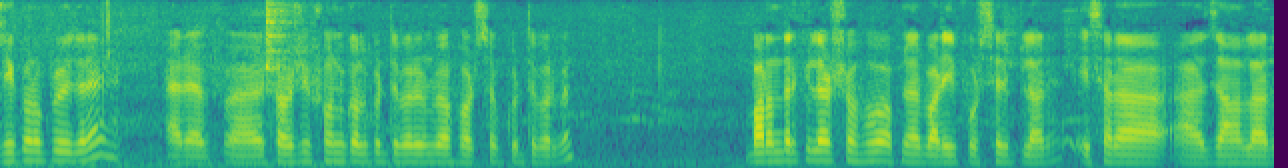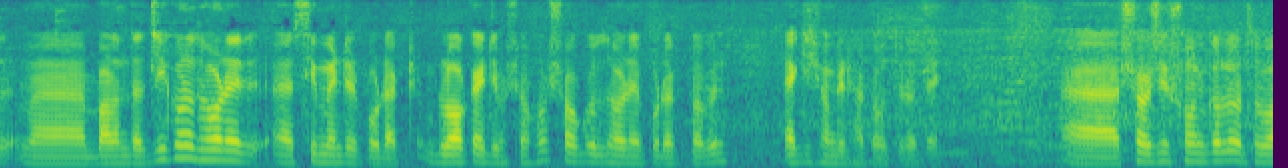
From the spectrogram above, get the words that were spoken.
যে কোনো প্রয়োজনে সরাসরি ফোন কল করতে পারবেন বা হোয়াটসঅ্যাপ করতে পারবেন। বারান্দার পিলার সহ আপনার বাড়ির ফোর্সের পিলার, এছাড়া জানালার বারান্দার যে কোনো ধরনের সিমেন্টের প্রোডাক্ট ব্লক আইটেম সহ সকল ধরনের প্রোডাক্ট পাবেন একই সঙ্গে ঢাকা উত্তরতে। সরাসরি ফোন করলে অথবা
